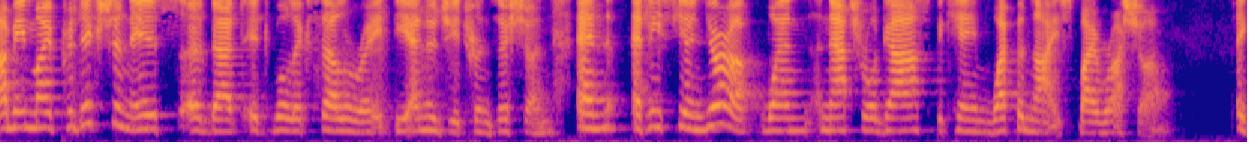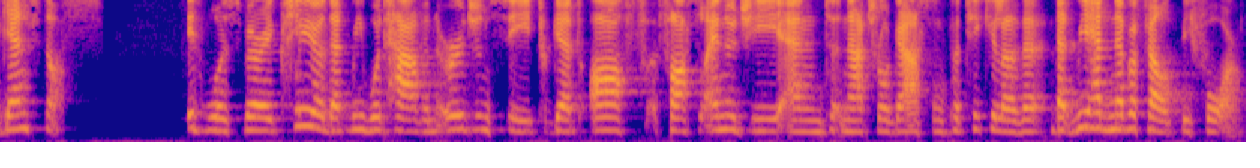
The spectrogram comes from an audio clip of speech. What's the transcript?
I mean, my prediction is uh, that it will accelerate the energy transition. And at least here in Europe, when natural gas became weaponized by Russia against us, it was very clear that we would have an urgency to get off fossil energy and natural gas in particular that, that we had never felt before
